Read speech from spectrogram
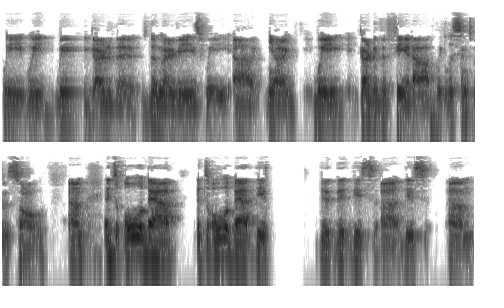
we we we go to the the movies, we uh, you know we go to the theater, we listen to a song. Um, it's all about it's all about this this uh, this um,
